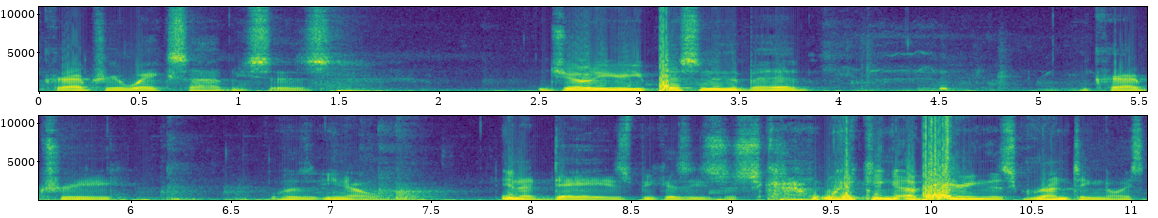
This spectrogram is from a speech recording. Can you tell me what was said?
Crabtree wakes up and he says, Jody, are you pissing in the bed? And Crabtree was, you know, in a daze because he's just kind of waking up hearing this grunting noise.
